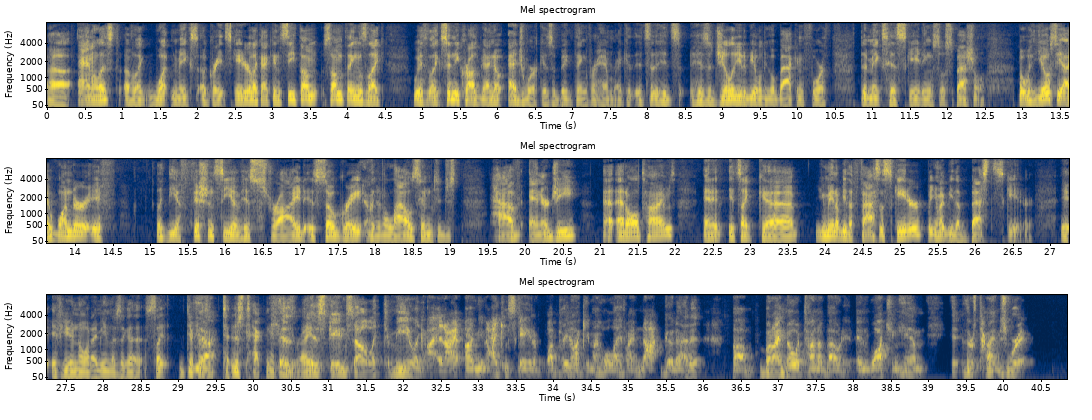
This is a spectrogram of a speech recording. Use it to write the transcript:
uh, analyst of like what makes a great skater. Like, I can see some some things like with like Sidney Crosby. I know edge work is a big thing for him, right? It's his his agility to be able to go back and forth that makes his skating so special. But with Josi, I wonder if like the efficiency of his stride is so great yeah. that it allows him to just have energy at, at all times and it, it's like uh, you may not be the fastest skater, but you might be the best skater. if you know what I mean. There's like a slight difference, Yeah. t- just technically, his right? his skating style, like to me, like I and I, I mean, I can skate. I played hockey my whole life. I'm not good at it, um, but I know a ton about it. And watching him, it, there's times where it,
